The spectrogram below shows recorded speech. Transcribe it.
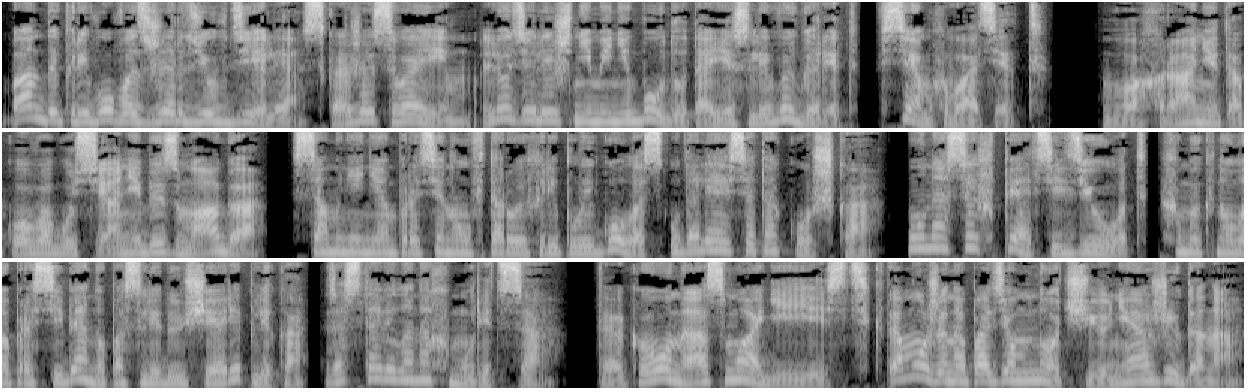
Банды кривого с жердью в деле, скажи своим. Люди лишними не будут, а если выгорит, всем хватит. В охране такого гуся не без мага. С сомнением протянул второй хриплый голос, удаляясь от окошка. «У нас их пять, идиот!» — хмыкнула про себя, но последующая реплика заставила нахмуриться. «Так у нас маги есть. К тому же нападем ночью, неожиданно.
